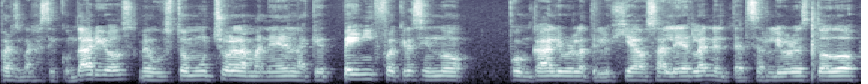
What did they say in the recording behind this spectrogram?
personajes secundarios. Me gustó mucho la manera en la que Penny fue creciendo con cada libro de la trilogía. O sea, leerla en el tercer libro es todo...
